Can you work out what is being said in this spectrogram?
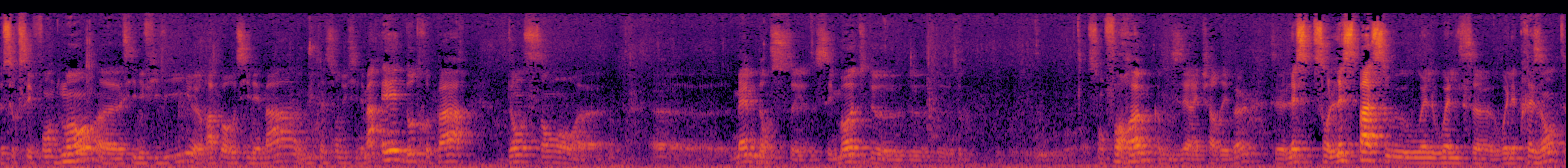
sur ses fondements, cinéphilie, rapport au cinéma, mutation du cinéma, et d'autre part dans son, euh, euh, même dans ses, modes de, son forum, comme disait Richard Abel, l'espace où, elle, où, où elle est présente,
